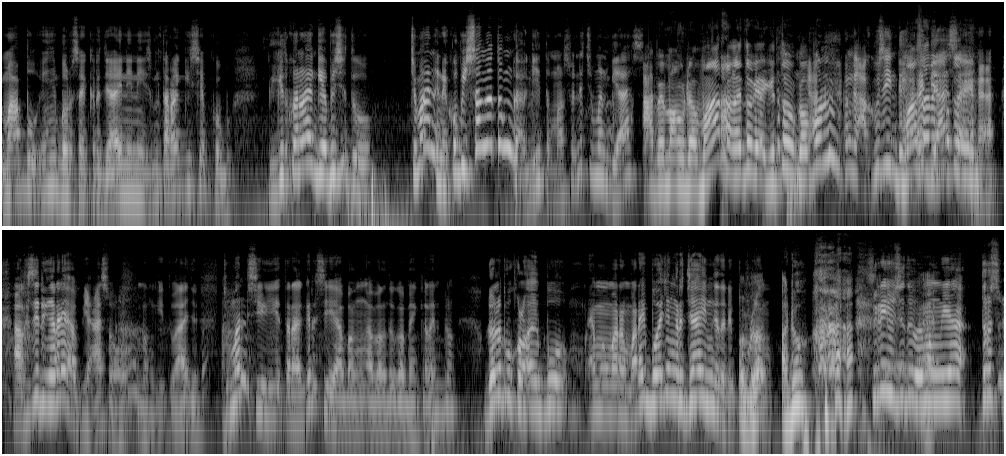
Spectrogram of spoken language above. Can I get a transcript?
maaf bu, ini baru saya kerjain ini, sebentar lagi siap kok bu. Begitu kan lagi habis itu. Cuman ini, kok bisa nggak tuh nggak gitu? Maksudnya cuman biasa. Ah memang udah marah lah itu kayak gitu. Kau pun enggak, aku sih dengarnya biasa digituin? ya. Aku sih dengarnya ya biasa, oh, emang gitu aja. Cuman si terakhir si abang-abang tukang bengkel ini bilang, "Udah lah Bu, kalau Ibu emang marah-marah, Ibu aja ngerjain," kata dia. Oh, Pulang. aduh. Serius itu emang dia. Terus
